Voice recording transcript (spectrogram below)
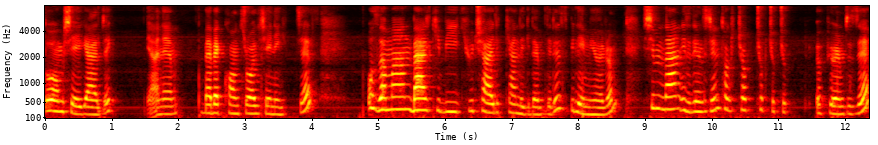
doğum şeyi gelecek. Yani bebek kontrol şeyine gideceğiz. O zaman belki bir iki üç aylıkken de gidebiliriz. Bilemiyorum. Şimdiden izlediğiniz için çok çok çok çok çok öpüyorum sizi.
